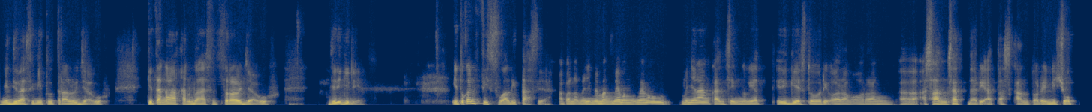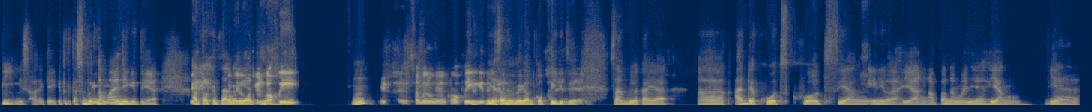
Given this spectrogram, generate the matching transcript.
ngejelasin itu terlalu jauh. Kita nggak akan bahas itu terlalu jauh. Jadi gini itu kan visualitas ya apa namanya memang memang memang menyenangkan sih ngelihat IG story orang-orang uh, sunset dari atas kantornya di Shopee misalnya kayak gitu kita sebut nama aja gitu ya atau kita ngelihat kopi Hmm? Gitu, sambil megang kopi gitu. Iya, ya. sambil megang kopi gitu ya. Sambil kayak uh, ada quotes-quotes yang inilah yang apa namanya yang ya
